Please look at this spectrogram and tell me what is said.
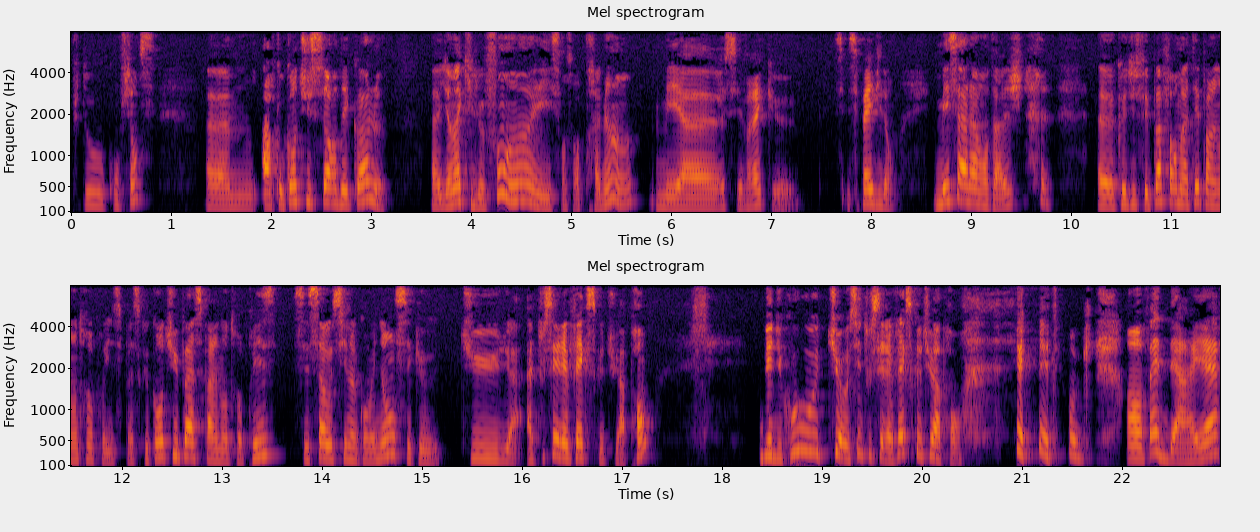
plutôt confiance. alors que quand tu sors d'école, il y en a qui le font hein, et ils s'en sortent très bien, hein, mais c'est vrai que c'est pas évident. Mais ça a l'avantage euh, que tu te fais pas formater par une entreprise. Parce que quand tu passes par une entreprise, c'est ça aussi l'inconvénient, c'est que tu as tous ces réflexes que tu apprends, mais du coup, tu as aussi tous ces réflexes que tu apprends. donc, en fait, derrière,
